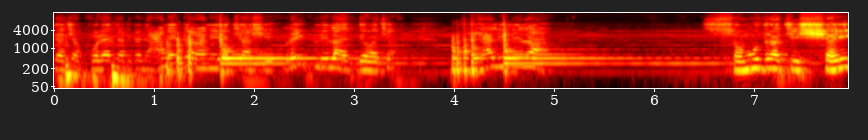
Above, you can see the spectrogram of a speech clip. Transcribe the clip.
त्याच्या खोड्या त्या ठिकाणी अनेक घराने याची अशी लईक लीला आहेत देवाच्या. ह्या लिलेला समुद्राची शाही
